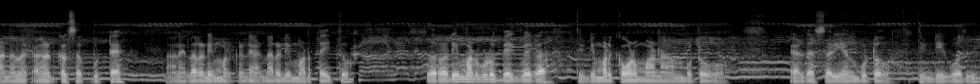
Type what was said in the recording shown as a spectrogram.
ಅಣ್ಣನ ಕಂಗಡ್ ಕಳ್ಸಕ್ಬಿಟ್ಟೆ ನಾನೆಲ್ಲ ರೆಡಿ ಮಾಡ್ಕೊಂಡೆ. ಅಣ್ಣ ರೆಡಿ ಮಾಡ್ತಾಯಿತ್ತು ಸೊ ರೆಡಿ ಮಾಡಿಬಿಡು, ಬೇಗ ಬೇಗ ತಿಂಡಿ ಮಾಡ್ಕೊಂಡು ಮಾಡೋಣ ಅಂದ್ಬಿಟ್ಟು ಹೇಳ್ದೆ, ಸರಿ ಅಂದ್ಬಿಟ್ಟು ತಿಂಡಿಗೆ ಹೋದ್ವಿ.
